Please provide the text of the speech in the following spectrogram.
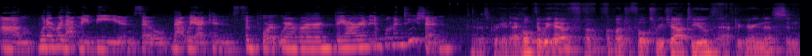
um, whatever that may be. And so that way I can support wherever they are in implementation. That is great. I hope that we have a, a bunch of folks reach out to you after hearing this and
